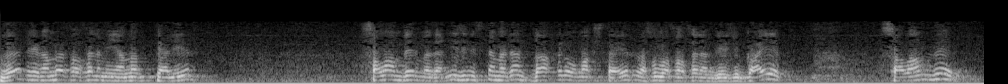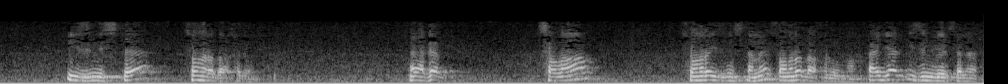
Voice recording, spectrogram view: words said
Və Peyğəmbər s.ə.v-in yanına gəlir, salam vermədən, izin istəmədən daxil olmaq istəyir. Rasulullah s.ə.v deyir ki, qayıb, salam ver, izin istə, sonra daxil ol. Ədəb, salam, sonra izin istəmək, sonra daxil olmaq. Əgər izin versələr,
